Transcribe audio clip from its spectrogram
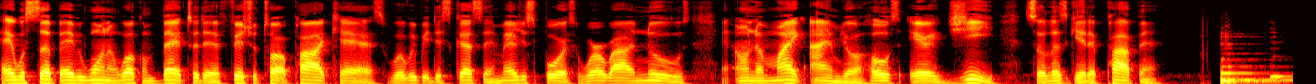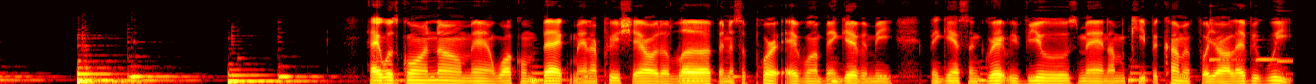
Hey, what's up, everyone, and welcome back to the Official Talk Podcast, where we be discussing major sports, worldwide news. And on the mic, I am your host, Eric G. So let's get it popping. Hey, what's going on, man? Welcome back, man. I appreciate all the love and the support everyone been giving me. Been getting some great reviews, man. I'm gonna keep it coming for y'all every week.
